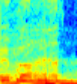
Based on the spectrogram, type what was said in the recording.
worry about nothing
